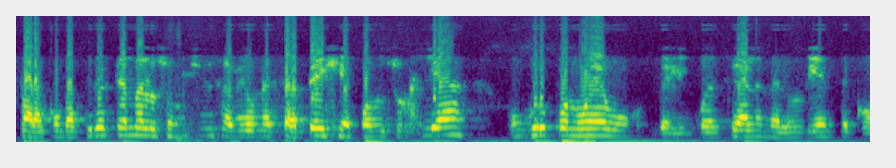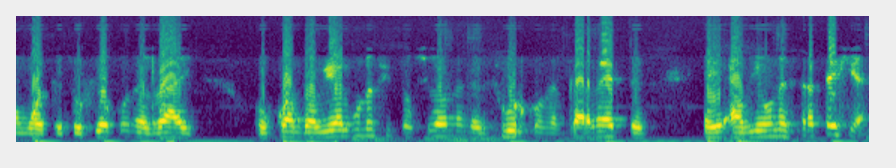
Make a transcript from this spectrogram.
para combatir el tema de los homicidios había una estrategia, cuando surgía un grupo nuevo delincuencial en el oriente como el que surgió con el RAI, o cuando había alguna situación en el sur con el Carnetes, eh, había una estrategia.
